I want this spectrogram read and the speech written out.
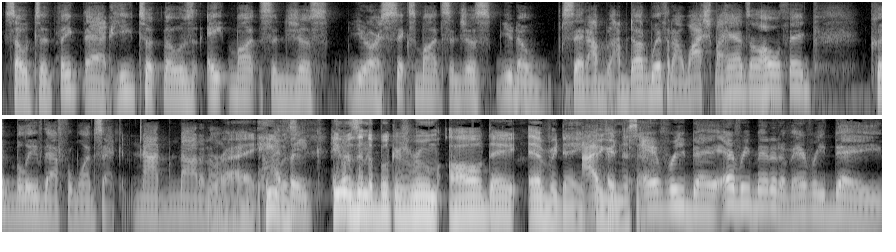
so to think that he took those eight months and just you know or six months and just you know said I'm I'm done with it. I washed my hands on the whole thing. Couldn't believe that for one second. Not not at all. Right. He I was think he was in the Booker's room all day, every day, I figuring this out. every day, every minute of every day,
